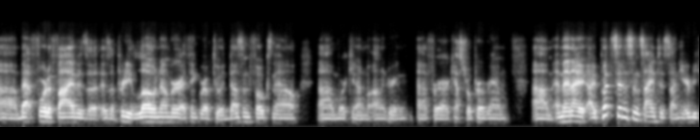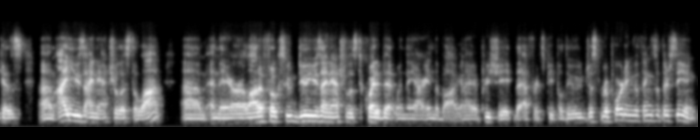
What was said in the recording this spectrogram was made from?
um, that four to five is a is a pretty low number. I think we're up to a dozen folks now um, working on monitoring uh, for our Kestrel program. Um, and then I, I, put citizen scientists on here because um, I use iNaturalist a lot. Um, and there are a lot of folks who do use iNaturalist quite a bit when they are in the bog. And I appreciate the efforts people do just reporting the things that they're seeing.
